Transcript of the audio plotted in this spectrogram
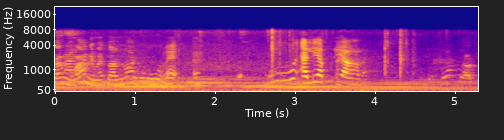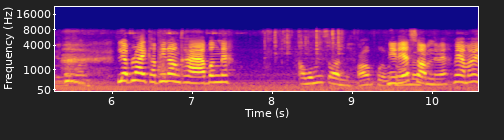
ตั้งหมู่บ้านนี่แม่ตอนนอนกูแม่อู้อะเรียบเรียงเรียบร้อยครับพี่น้องคะเบิ้งนะเอาบ่มีส่วนเลยเดี๋ยวสซอมนี่ไหมแม่มาไหม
